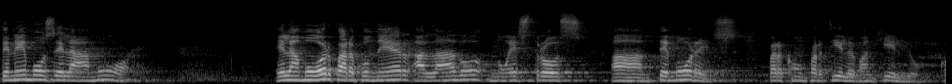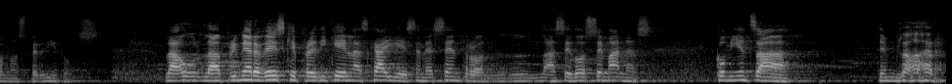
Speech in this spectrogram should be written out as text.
Tenemos el amor el amor para poner al lado nuestros ah, temores, para compartir el Evangelio con los perdidos. La, primera vez que prediqué en las calles, en el centro, hace dos semanas, comienza a temblar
